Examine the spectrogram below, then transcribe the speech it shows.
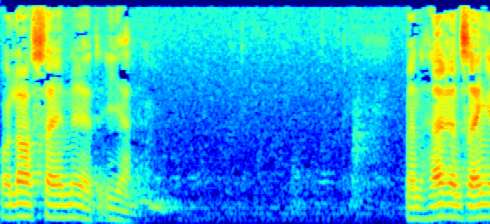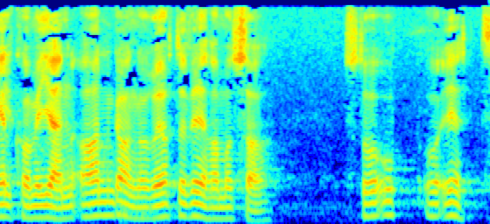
og la seg ned igjen. Men Herrens engel kom igjen annen gang og rørte ved ham og sa, Stå opp og et,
